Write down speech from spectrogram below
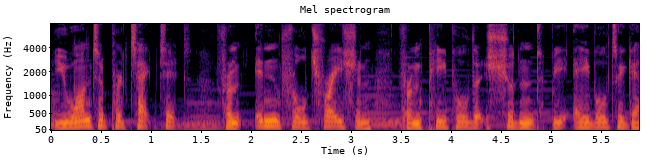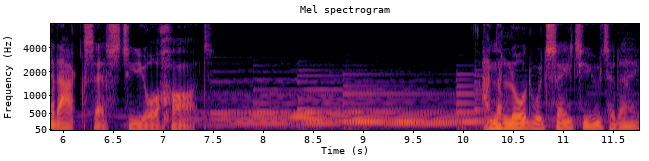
You want to protect it from infiltration from people that shouldn't be able to get access to your heart. And the Lord would say to you today,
